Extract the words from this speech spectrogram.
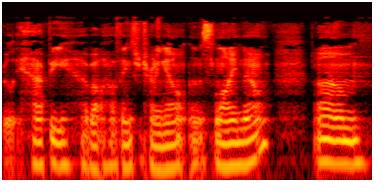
really happy about how things are turning out in this line now. Um,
